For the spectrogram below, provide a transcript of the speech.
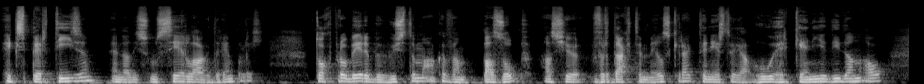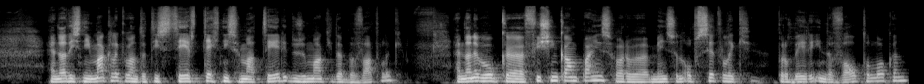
expertise, en dat is soms zeer laagdrempelig, toch proberen bewust te maken van pas op als je verdachte mails krijgt. Ten eerste, ja, hoe herken je die dan al? En dat is niet makkelijk, want het is zeer technische materie, dus hoe maak je dat bevattelijk? En dan hebben we ook uh, phishing-campagnes, waar we mensen opzettelijk proberen in de val te lokken.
